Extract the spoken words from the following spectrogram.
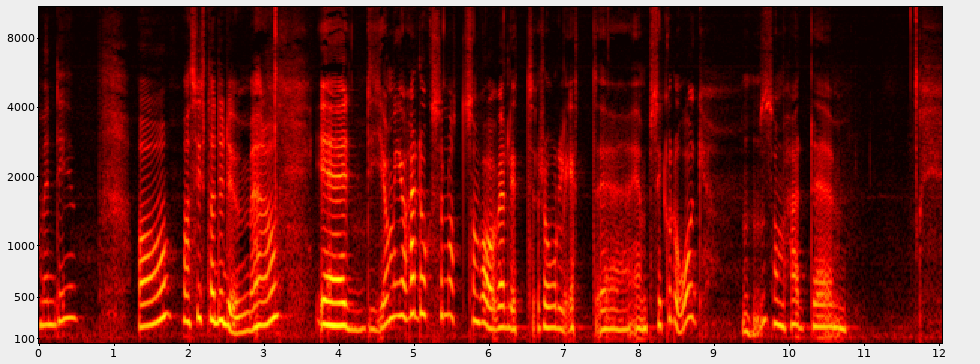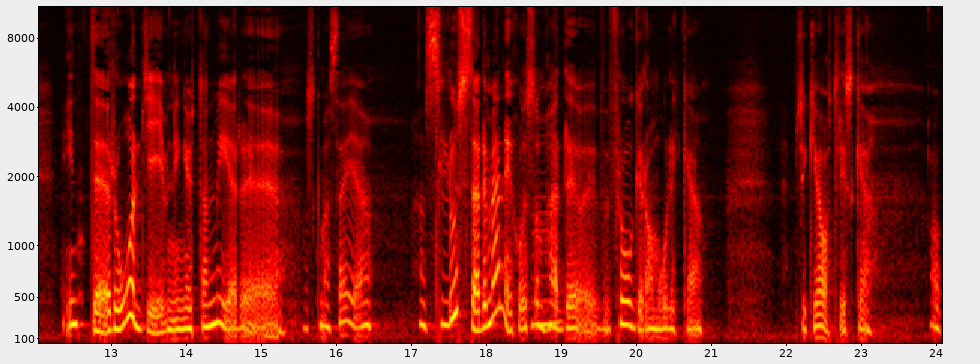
Men det... Ja, vad sysslade du med då? Eh, ja, men jag hade också något som var väldigt roligt. Eh, en psykolog som hade inte rådgivning utan mer, eh, vad ska man säga? Han slussade människor som hade eh, frågor om olika psykiatriska, av,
